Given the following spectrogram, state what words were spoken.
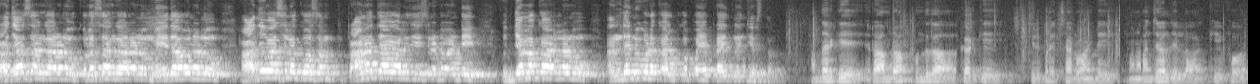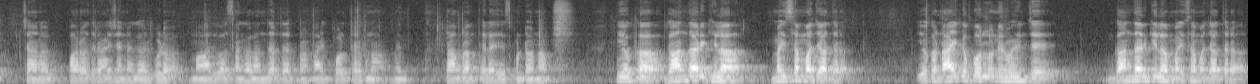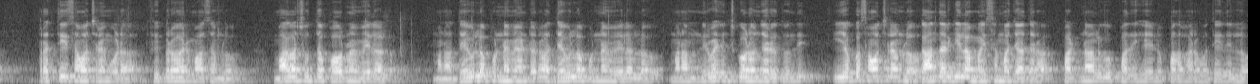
ప్రజా సంఘాలను కుల సంఘాలను మేధావులను ఆదివాసుల కోసం ప్రాణత్యాగాలు చేసినటువంటి ఉద్యమకారులను అందరినీ కూడా కలుపుకపోయే ప్రయత్నం చేద్దాం. అందరికీ రామ్ రామ్. ముందుగా ఇక్కడికి పిలుపునిచ్చినటువంటి మన మంచిర్యాల జిల్లా K four channel Parvati Rajanna గారు కూడా మా ఆదివాసీ సంఘాలు అందరి తరఫున నాయకుల తరపున మేము రామ్ రామ్ తెలియజేసుకుంటున్నాం ఈ యొక్క గాంధారి ఖిలా మైసమ్మ జాతర ఈ యొక్క నాయకపోర్లు నిర్వహించే గాంధారి ఖిలా మైసమ్మ జాతర ప్రతి సంవత్సరం కూడా ఫిబ్రవరి మాసంలో మాఘశుద్ధ పౌర్ణమి వేళల్లో మన దేవుళ్ళ పుణ్యమి అంటారు. ఆ దేవుళ్ళ పుణ్యం వేళల్లో మనం నిర్వహించుకోవడం జరుగుతుంది. ఈ యొక్క సంవత్సరంలో గాంధర్గిల మైసమ్మ జాతర పద్నాలుగు పదిహేను పదహారవ తేదీల్లో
